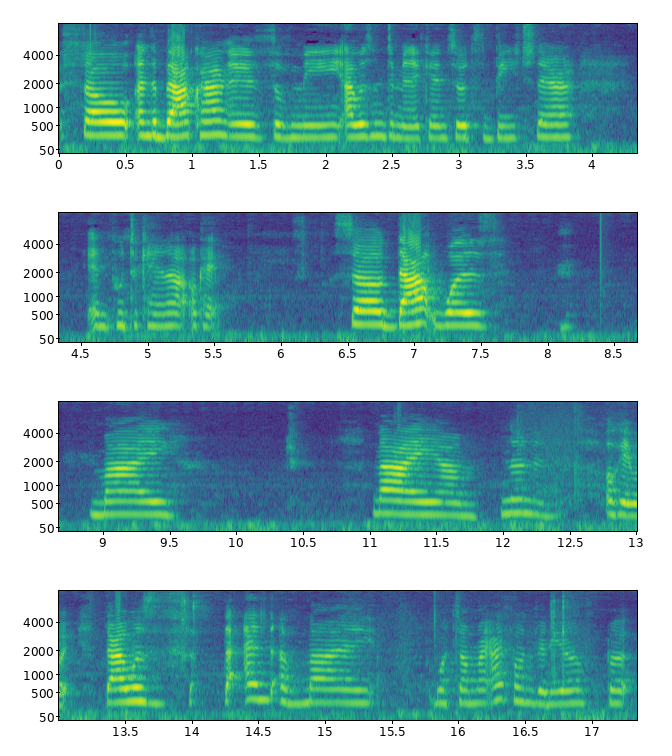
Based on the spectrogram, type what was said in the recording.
So, and the background is of me. I was in Dominican, so it's the beach there in Punta Cana. Okay, so that was my my um no no no Okay, wait. That was the end of my what's on my iPhone video, but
